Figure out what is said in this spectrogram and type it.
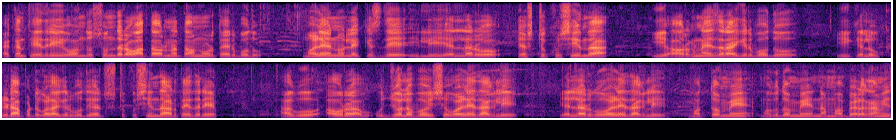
ಯಾಕಂತ ಹೇಳಿದ್ರೆ ಈ ಒಂದು ಸುಂದರ ವಾತಾವರಣ ತಾವು ನೋಡ್ತಾ ಇರ್ಬೋದು. ಮಳೆಯನ್ನು ಲೆಕ್ಕಿಸದೆ ಇಲ್ಲಿ ಎಲ್ಲರೂ ಎಷ್ಟು ಖುಷಿಯಿಂದ ಈ ಆರ್ಗನೈಸರ್ ಆಗಿರ್ಬೋದು, ಈ ಕೆಲವು ಕ್ರೀಡಾಪಟುಗಳಾಗಿರ್ಬೋದು ಎಷ್ಟು ಖುಷಿಯಿಂದ ಆಡ್ತಾ ಇದ್ದಾರೆ. ಹಾಗೂ ಅವರ ಉಜ್ವಲ ಭವಿಷ್ಯ ಒಳ್ಳೆಯದಾಗಲಿ, ಎಲ್ಲರಿಗೂ ಒಳ್ಳೆಯದಾಗಲಿ, ಮತ್ತೊಮ್ಮೆ, ಮಗದೊಮ್ಮೆ ನಮ್ಮ ಬೆಳಗಾವಿ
